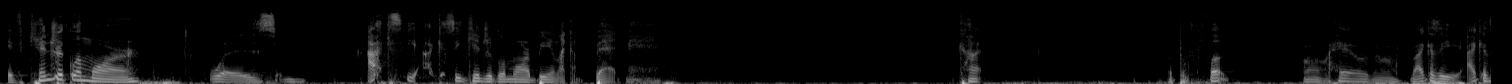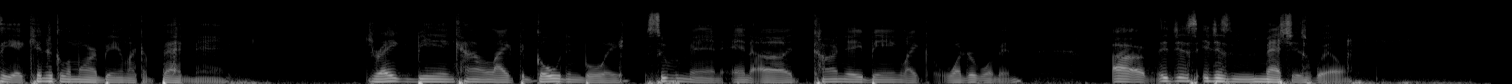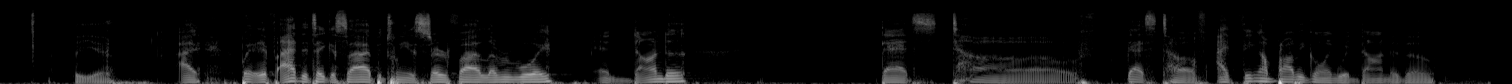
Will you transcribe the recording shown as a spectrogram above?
if Kendrick Lamar was I can see I can see Kendrick Lamar being like a Batman. what the fuck? Oh hell no! I can see I can see a Kendrick Lamar being like a Batman. Drake being kind of like the Golden Boy, Superman, and uh Kanye being like Wonder Woman. Uh, it just it just meshes well. But yeah, I. But if I had to take a side between Certified Lover Boy and Donda, that's tough. That's tough. I think I'm probably going with Donda though,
